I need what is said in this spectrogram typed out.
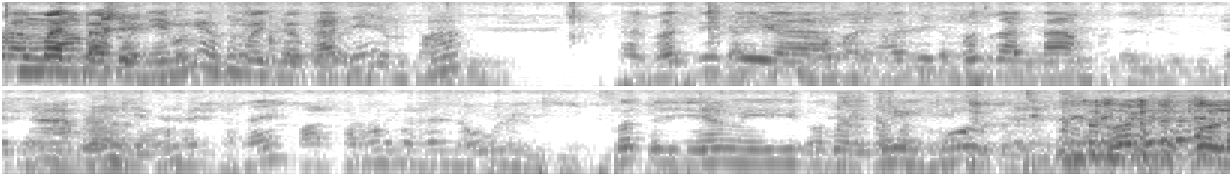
હુમત બાપુ એમ કે હુમત બાપુ હા? ભત્રીજી અમે ઈ ખબર ભણી દીધી.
